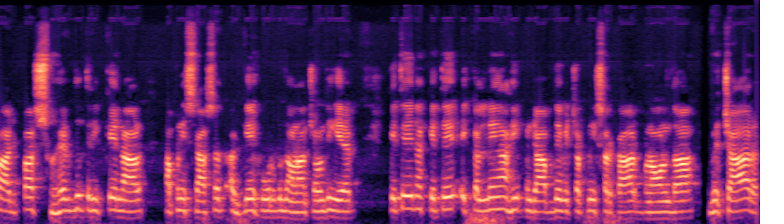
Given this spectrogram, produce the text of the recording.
ਭਾਜਪਾ ਸੁਹਿਰਦ ਤਰੀਕੇ ਨਾਲ ਆਪਣੀ ਸਿਆਸਤ ਅੱਗੇ ਹੋਰ ਵਧਾਉਣਾ ਚਾਹੁੰਦੀ ਹੈ, ਕਿਤੇ ਨਾ ਕਿਤੇ ਇਕੱਲਿਆਂ ਹੀ ਪੰਜਾਬ ਦੇ ਵਿੱਚ ਆਪਣੀ ਸਰਕਾਰ ਬਣਾਉਣ ਦਾ ਵਿਚਾਰ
